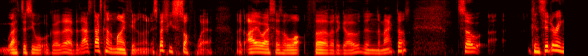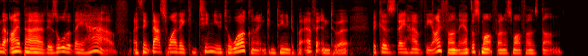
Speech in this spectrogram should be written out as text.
we'll have to see what will go there. But that's that's kind of my feeling on it, especially software. Like iOS has a lot further to go than the Mac does. So, uh, considering that iPad is all that they have, I think that's why they continue to work on it and continue to put effort into it because they have the iPhone, they have the smartphone, the smartphone's done.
